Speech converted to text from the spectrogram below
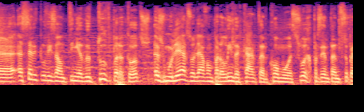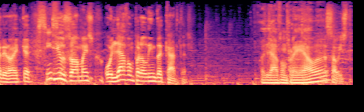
Eh, a série de televisão tinha de tudo para todos. As mulheres olhavam para Linda Carter como a sua representante super-heroica Sim, e sim. os homens olhavam para Linda Carter. Olhavam para ela. Era só isto.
